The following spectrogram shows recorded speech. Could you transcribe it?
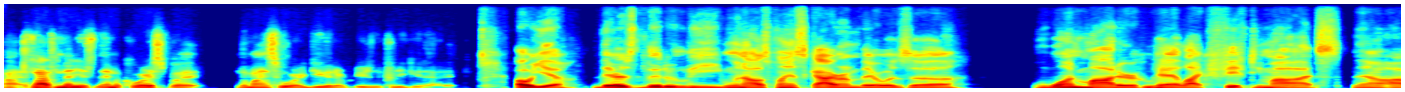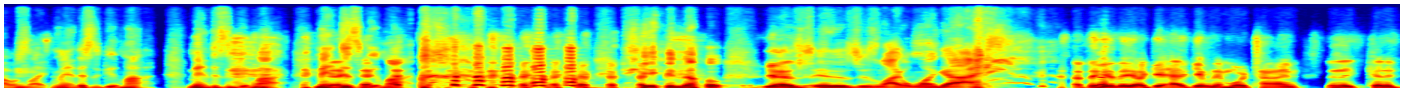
Uh, it's not as many as them, of course, but the ones who are good are usually pretty good at it. Oh yeah, there's literally when I was playing Skyrim, there was uh one modder who had like 50 mods. Now I was Mm. like, man, this is a good mod. Man, this is a good mod. Man, this is a good mod. you know, it, was, it was just like one guy. I think if they get, had given it more time, then they could have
